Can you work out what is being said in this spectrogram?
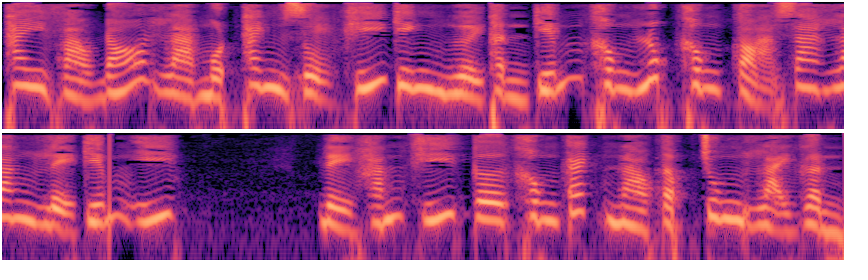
Thay vào đó là một thanh rủ khí kinh người thần kiếm không lúc không tỏa ra lăng lệ kiếm ý. Để hắn khí cơ không cách nào tập trung lại gần.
